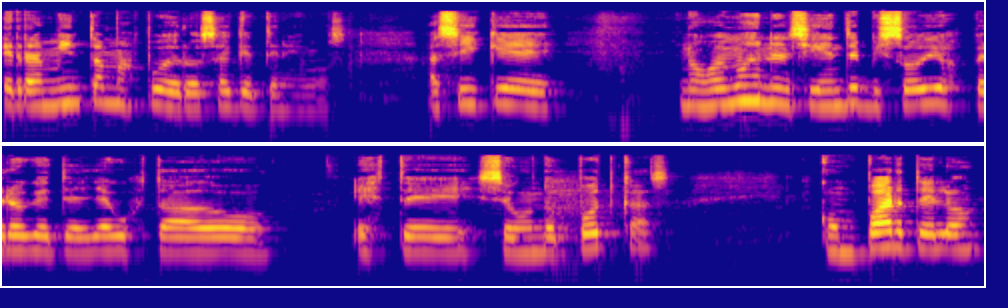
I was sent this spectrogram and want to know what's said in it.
herramienta más poderosa que tenemos. Así que nos vemos en el siguiente episodio. Espero que te haya gustado este segundo podcast. Compártelo,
